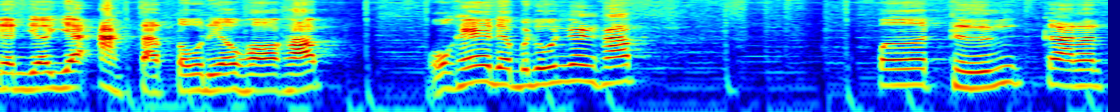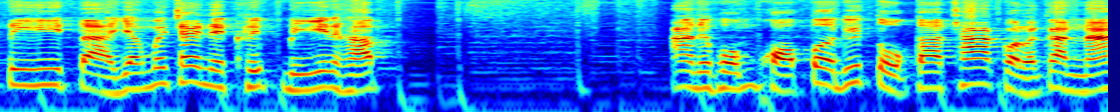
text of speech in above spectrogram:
กันเยอะแยะอะจัดตัวเดียวพอครับ โอเค เดี๋ยวไปลุ้นกันครับ เปิดถึงการันตีแต่ยังไม่ใช่ในคลิปนี้นะครับ อะเดี๋ยวผมขอเปิดด้วยตัวกาชาก่อนล้วกันนะ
